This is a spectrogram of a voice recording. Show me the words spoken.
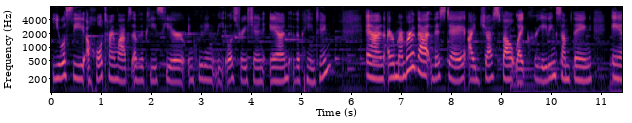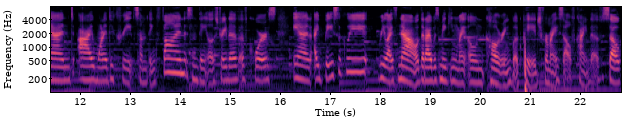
you will see a whole time lapse of the piece here including the illustration and the painting. And I remember that this day I just felt like creating something and I wanted to create something fun, something illustrative, of course. And I basically realized now that I was making my own coloring book page for myself, kind of. So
